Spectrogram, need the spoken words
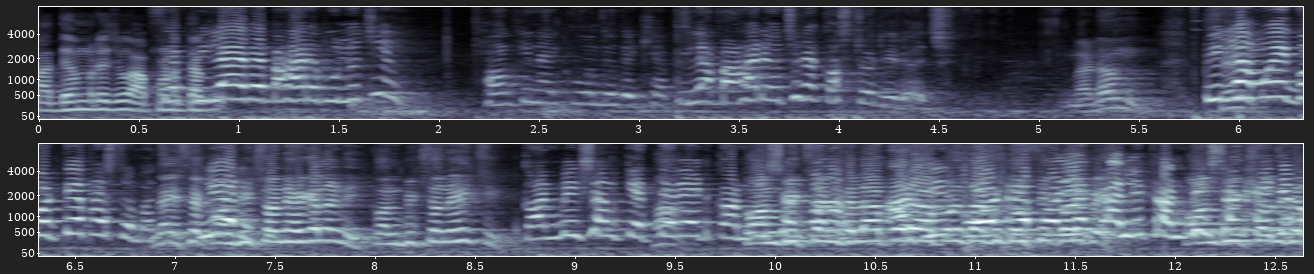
ମାଧ୍ୟମରେ ଯୋଉ ଆପଣ ପିଲା ଏବେ ବାହାରେ ବୁଲୁଛି ହଁ କି ନାଇଁ କୁହନ୍ତୁ ଦେଖିବା ପିଲା ବାହାରେ ଅଛି ନା କଷ୍ଟଡିରେ ଅଛି ମ୍ୟାଡାମ ପିଲା ମୁଁ ଏ ଗୋଟିଏ ପ୍ରଶ୍ନ ପଚାରୁଛି ନାଇଁ ସେ କନଭିକ୍ସନ ହେଇଗଲାନି କନଭିକ୍ସନ ହେଇଛି କନଭିକ୍ସନ କେତେ ରେଟ୍ କନଭିକ୍ସନ ହେଲା ପରେ ଆପଣ ତାକୁ ଦୋଷୀ କହିବେ ଖାଲି କନଭିକ୍ସନ ହେଇଯିବ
